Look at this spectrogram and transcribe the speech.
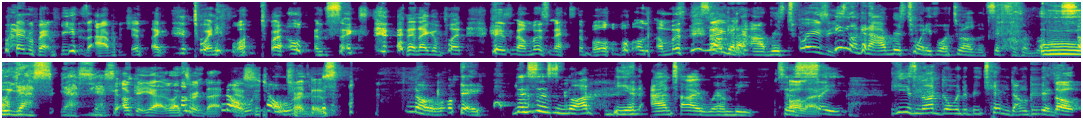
when Wemby is averaging like 24, 12, and 6, and then I can put his numbers next to Bol Bol numbers. He's not gonna average. crazy. He's not gonna average 24, 12, and six as a rookie. Ooh, Stop yes, yes, yes. Okay, yeah, let's turn that. no, Let's no. turn this. No, okay. This is not being anti-Wemby to Hold on. say he's not going to be Tim Duncan So,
